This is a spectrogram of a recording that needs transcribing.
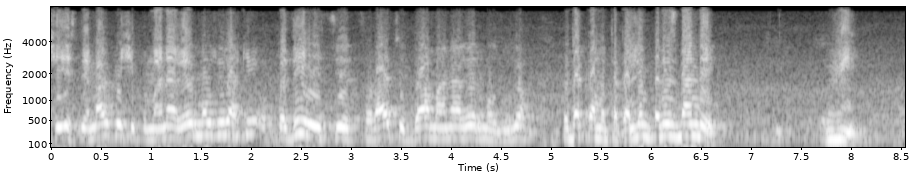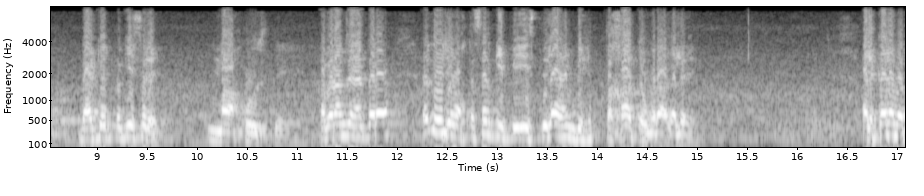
چې استعمال کې شي په معنا غیر موضوع ده کې په دې حیثیت سره چې دا معنا غیر موضوع ده دغه متکلم په نسبت باندې وی دا کې پکې سره ماخوذ دي خبر هم ځنه دره دوی جو مختصر کې په اصطلاح به تخاطب راغله الکلمه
